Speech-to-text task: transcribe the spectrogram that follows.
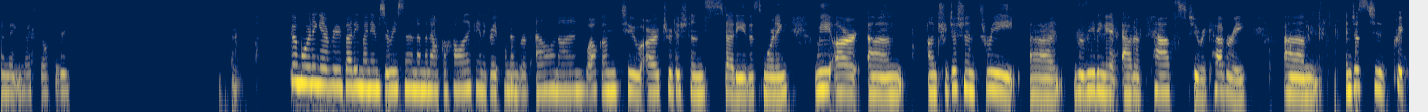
and make my skill free. Good morning, everybody. My name is Arisa, and I'm an alcoholic and a grateful member of Al Anon. Welcome to our traditions study this morning. We are um, on tradition three. Uh, we're reading it out of Paths to Recovery. Um, and just a quick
